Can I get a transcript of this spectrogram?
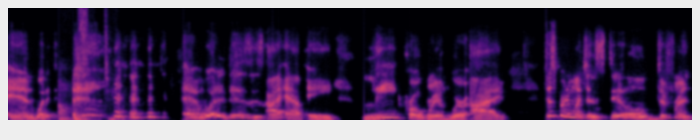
and what oh, and what it is is i have a lead program where i just pretty much instill different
